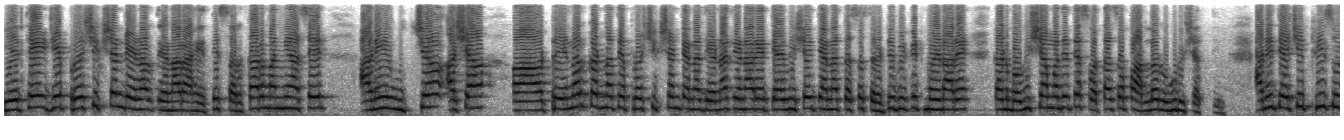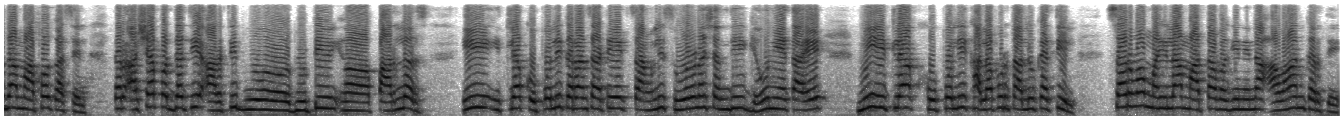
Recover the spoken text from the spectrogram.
येथे जे प्रशिक्षण देणार येणार आहे ते सरकारमान्य असेल आणि उच्च अशा ट्रेनर कडनं ते प्रशिक्षण त्यांना देण्यात येणार आहे. त्याविषयी त्यांना तसं सर्टिफिकेट मिळणार आहे. कारण भविष्यामध्ये त्या स्वतःचं पार्लर उघडू शकतील. आणि त्याची फी सुद्धा माफक असेल. तर अशा पद्धती आरती ब्युटी पार्लर्स ही इथल्या खोपोलीकरांसाठी एक चांगली सुवर्ण संधी घेऊन येत आहे. मी इथल्या खोपोली खालापूर तालुक्यातील सर्व महिला माता भगिनींना आवाहन करते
